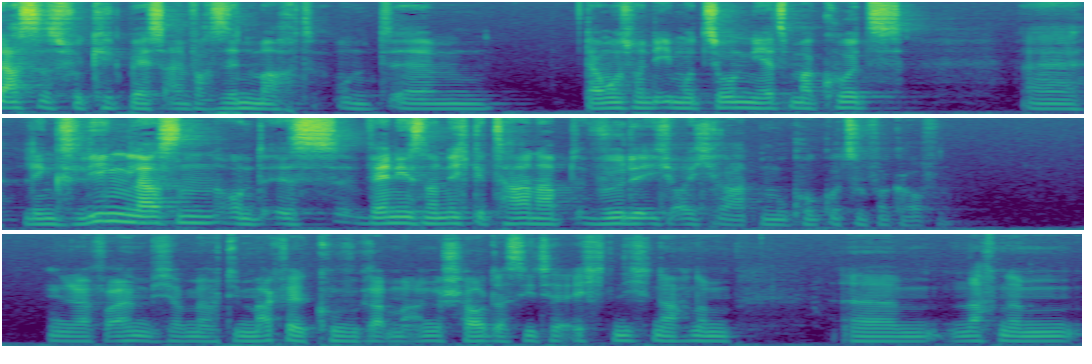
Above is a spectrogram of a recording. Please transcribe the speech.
dass es für Kickbase einfach Sinn macht. Und ähm, da muss man die Emotionen jetzt mal kurz äh, links liegen lassen. Und ist, wenn ihr es noch nicht getan habt, würde ich euch raten, Mukoko zu verkaufen. Ja, vor allem, ich habe mir auch die Marktwertkurve gerade mal angeschaut. Das sieht ja echt nicht nach einem, ähm, nach einem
